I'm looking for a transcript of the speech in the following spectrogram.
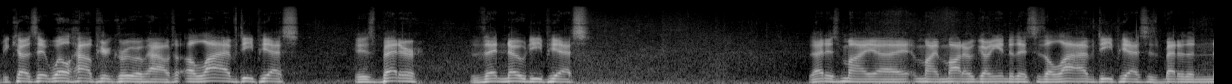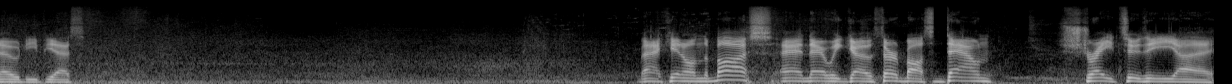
because it will help your group out. A live DPS is better than no DPS. That is my uh, my motto going into this: is a live DPS is better than no DPS. Back in on the boss, and there we go. Third boss down, straight to the uh,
